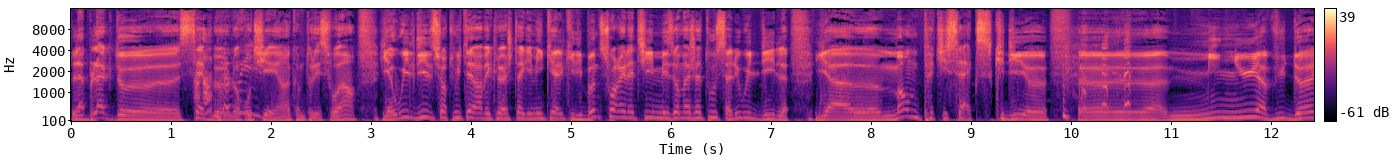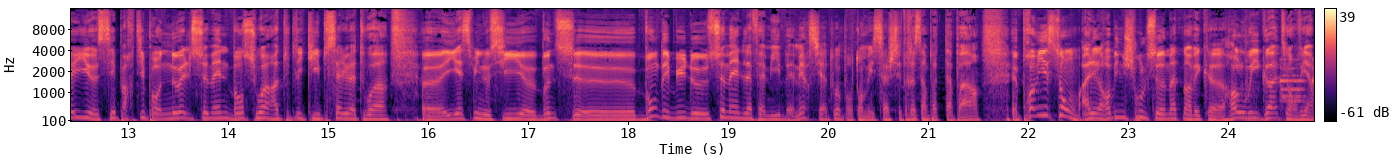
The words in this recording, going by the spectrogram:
la blague de Seb Ah, bah le oui. routier hein, comme tous les soirs. Il y a Will Deal sur Twitter avec le hashtag et Mickaël qui dit bonne soirée la team. Mes hommages à tous. Salut Will Deal. Il y a euh, Man Petit Sex qui dit euh, euh, minuit à vue d'œil c'est parti pour une nouvelle semaine. Bonsoir à toute l'équipe. Salut à toi. Euh, Yasmine aussi euh, bonne euh, bon début de semaine la famille. Ben merci à toi pour ton message. C'est très sympa de ta part premier son allez Robin Schulz euh, maintenant avec euh, All We Got et on revient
